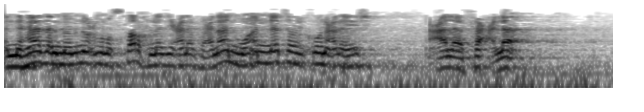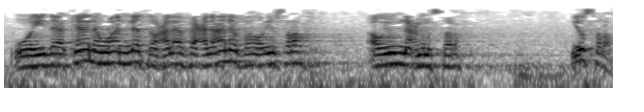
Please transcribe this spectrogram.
أن هذا الممنوع من الصرف الذي على فعلان مؤنثه يكون على إيش؟ على فعلاء وإذا كان مؤنثه على فعلان فهو يصرف أو يمنع من الصرف. يصرف.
